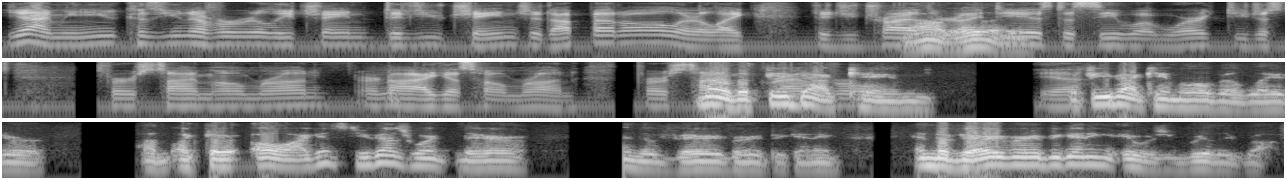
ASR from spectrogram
Yeah, I mean, you because you never really changed. Did you change it up at all, or like, did you try Not other really. ideas to see what worked? You just first time home run, or not? I guess home run. First time. No, the feedback roll. came. Yeah. The feedback came a little bit later. Um, like the oh, I guess you guys weren't there in the very very beginning. In the very very beginning, it was really rough.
